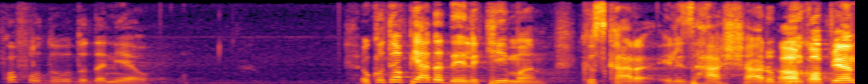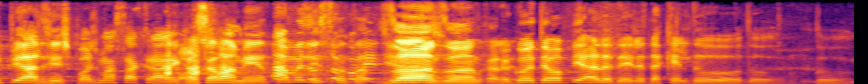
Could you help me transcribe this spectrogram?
Qual foi o do, do Daniel? Eu contei uma piada dele aqui, mano. Que os caras, eles racharam o Ó, bico. copiando piada, gente, pode massacrar, hein? Cancelamento. Ah, mas eu não sou comediante. Zoando, zoando, cara. Eu contei uma piada dele daquele do. do, do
